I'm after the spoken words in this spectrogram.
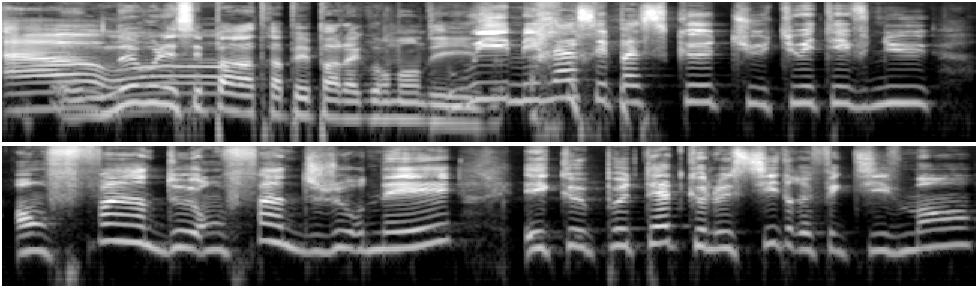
Ah, euh, ne vous laissez oh. pas rattraper par la gourmandise. Oui, mais là, c'est parce que tu, tu étais venu en fin, de, en fin de journée et que peut-être que le cidre, effectivement,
